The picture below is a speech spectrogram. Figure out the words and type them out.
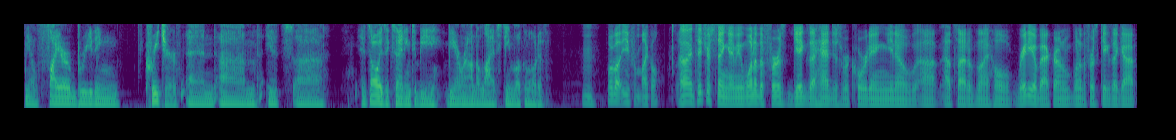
you know, fire breathing creature, and um, it's uh, it's always exciting to be be around a live steam locomotive. Hmm. What about you, from Michael? Uh, it's interesting. I mean, one of the first gigs I had just recording, you know, uh, outside of my whole radio background, one of the first gigs I got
